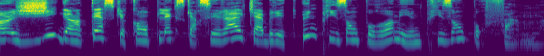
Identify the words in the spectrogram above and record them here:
un gigantesque complexe carcéral qui abrite une prison pour hommes et une prison pour femmes.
